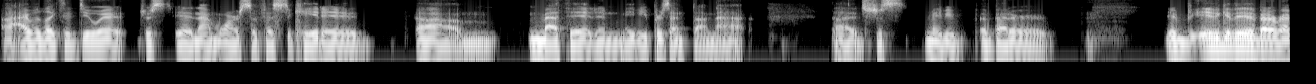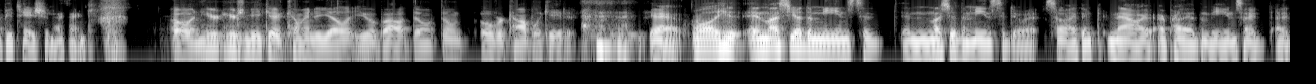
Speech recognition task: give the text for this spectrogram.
I would like to do it just in that more sophisticated um, method and maybe present on that. Uh, it's just maybe a better, it'd, it'd give it a better reputation, I think. Oh, and here here's Micah coming to yell at you about don't don't overcomplicate it. yeah, well, he, unless you had the means to, unless you had the means to do it. So I think now I, I probably have the means. I I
